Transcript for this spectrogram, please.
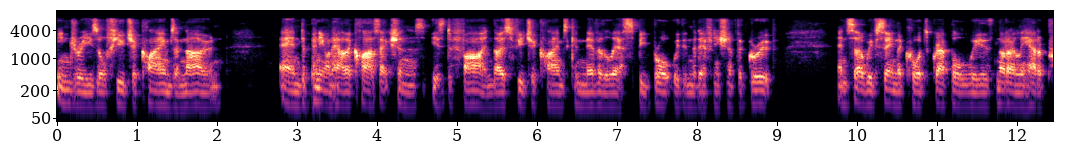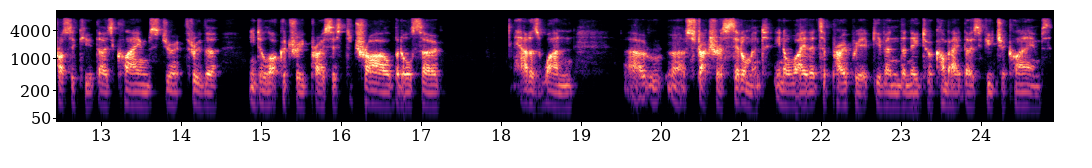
injuries or future claims are known. And depending on how the class action is defined, those future claims can nevertheless be brought within the definition of the group. And so we've seen the courts grapple with not only how to prosecute those claims during, through the interlocutory process to trial, but also how does one uh, uh, structure a settlement in a way that's appropriate given the need to accommodate those future claims.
